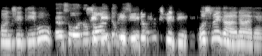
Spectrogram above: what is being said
कौन सी थी वो? सोनू उसमें गाना आ रहा है।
